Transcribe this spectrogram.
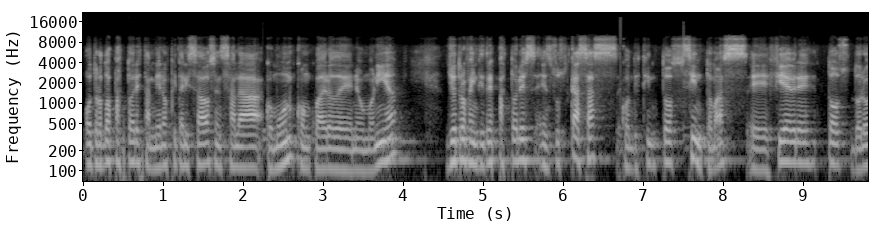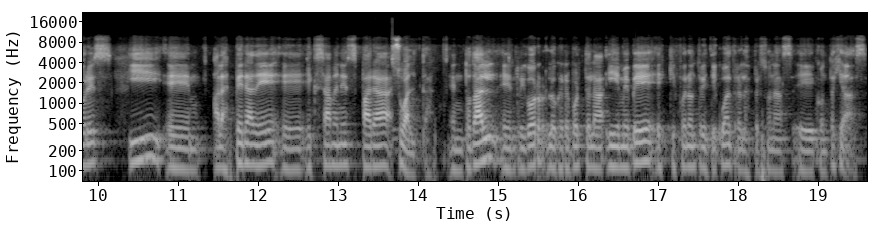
Otros dos pastores también hospitalizados en sala común con cuadro de neumonía y otros 23 pastores en sus casas con distintos síntomas, eh, fiebre, tos, dolores y eh, a la espera de eh, exámenes para su alta. En total, en rigor, lo que reporta la IMP es que fueron 34 las personas contagiadas.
